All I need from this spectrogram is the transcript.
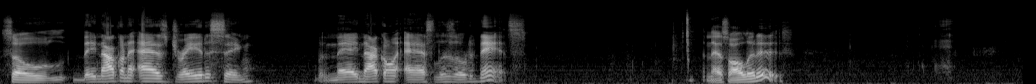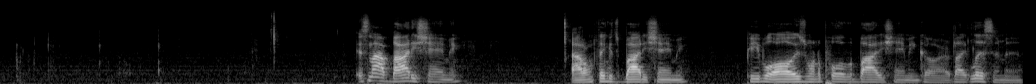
So they're not gonna ask Draya to sing, but they're not gonna ask Lizzo to dance. And that's all it is. It's not body shaming. I don't think it's body shaming. People always want to pull the body shaming card. Like, listen, man.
